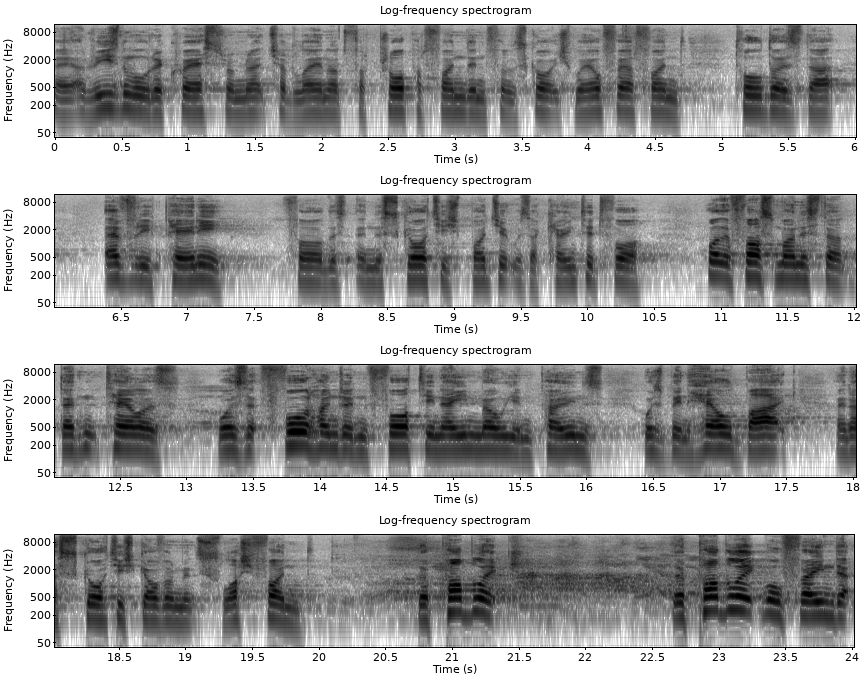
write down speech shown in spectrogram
uh, a reasonable request from Richard Leonard for proper funding for the Scottish Welfare Fund, told us that every penny for the, in the Scottish budget was accounted for. What the First Minister didn't tell us was that £449 million pounds was being held back in a Scottish Government slush fund. The public... The public will find it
